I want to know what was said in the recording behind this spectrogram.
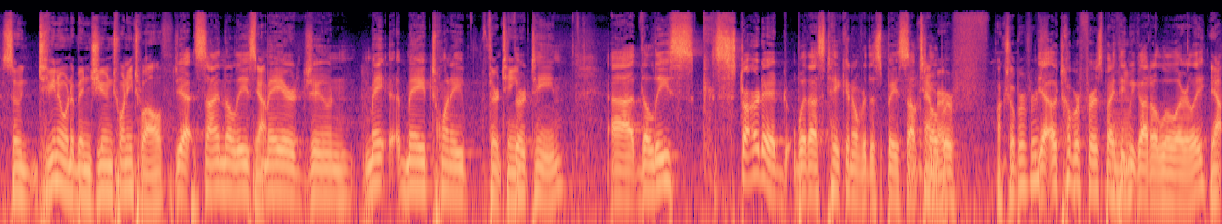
So Tofino would have been June 2012. Yeah, signed the lease Yeah. May or June, May May 2013. 13. Uh, the lease started with us taking over the space September. October. f- October 1st? Yeah, October 1st, but I think we got a little early. Yeah.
